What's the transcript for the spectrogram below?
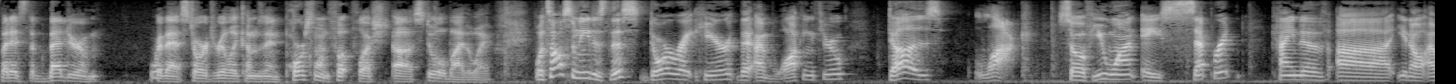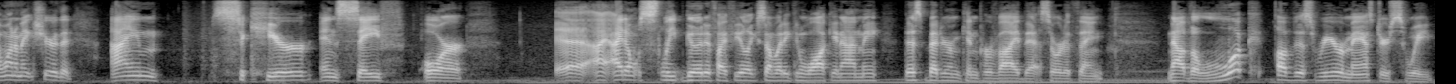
but it's the bedroom where that storage really comes in. Porcelain foot flush uh, stool, by the way. What's also neat is this door right here that I'm walking through does lock. So if you want a separate kind of, uh, you know, I want to make sure that I'm secure and safe or uh, I, I don't sleep good if I feel like somebody can walk in on me. This bedroom can provide that sort of thing. Now the look of this rear master suite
